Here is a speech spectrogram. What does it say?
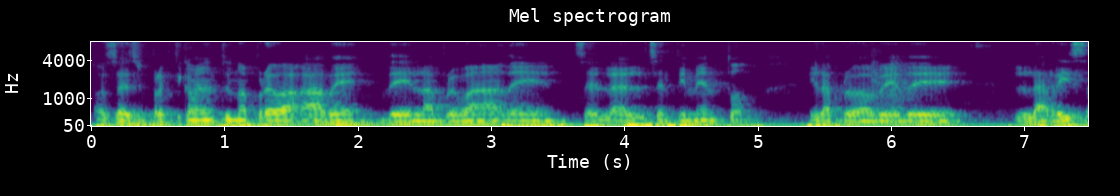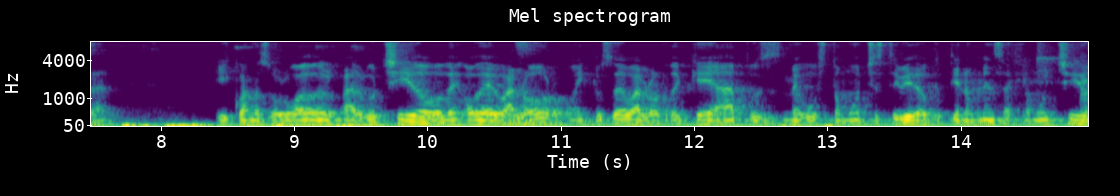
o sea, es prácticamente una prueba A-B, de la prueba A de el sentimiento y la prueba B de la risa. Y cuando subo algo, chido o de, o de valor, o incluso de valor de que, ah, pues me gustó mucho este video que tiene un mensaje muy chido,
